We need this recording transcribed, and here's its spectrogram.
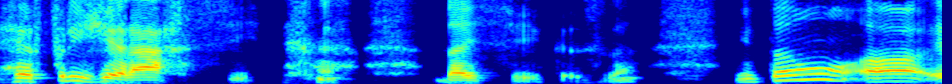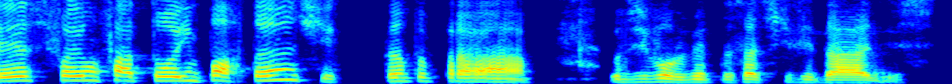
refrigerar-se das secas. Né. Então, esse foi um fator importante, tanto para o desenvolvimento das atividades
